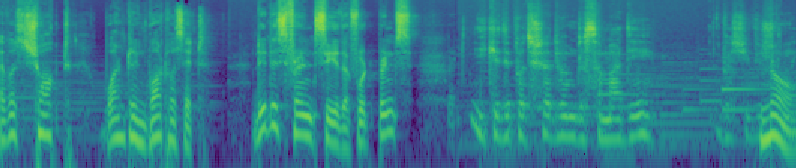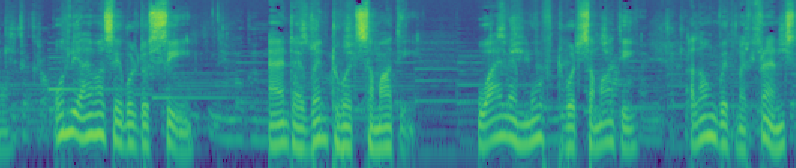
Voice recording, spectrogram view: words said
I was shocked, wondering what was it. Did his friend see the footprints? I kiedy podszedłem do samadhi, właściwie No, szedłem kilka kroków. only I was able to see, and I went towards. Samadhi. While I moved towards Samadhi, along with my friends,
